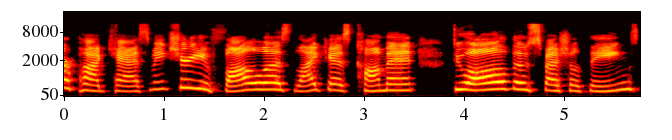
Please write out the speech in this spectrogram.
our podcast, make sure you follow us, like us, comment, do all those special things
